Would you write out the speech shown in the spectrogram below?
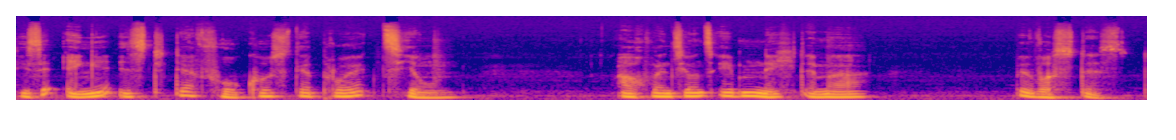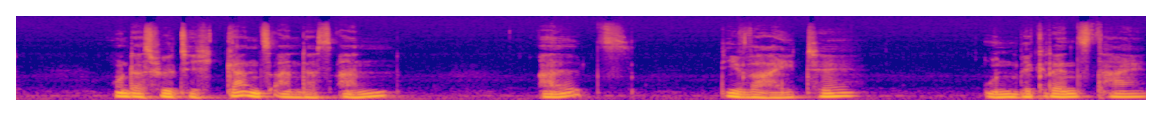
diese Enge ist der Fokus der Projektion, auch wenn sie uns eben nicht immer bewusst ist. Und das fühlt sich ganz anders an als die Weite, Unbegrenztheit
